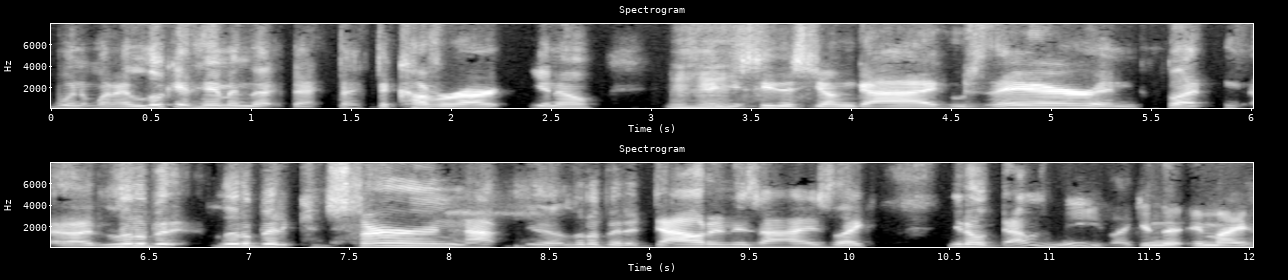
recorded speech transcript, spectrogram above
when, when i look at him in the, the the cover art you know Mhm. and you see this young guy who's there and but a little bit little bit of concern not you know, a little bit of doubt in his eyes like you know that was me like in the in my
